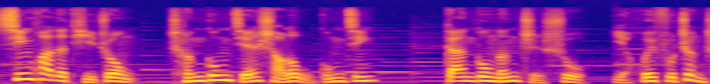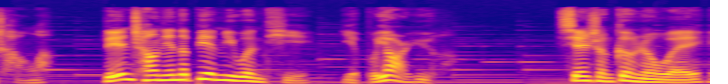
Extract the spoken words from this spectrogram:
新化的体重成功减少了五公斤，肝功能指数也恢复正常了，连常年的便秘问题也不药而愈了。先生更认为，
